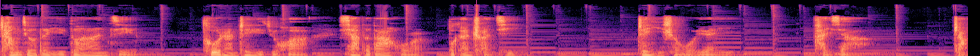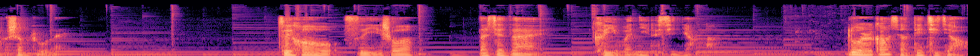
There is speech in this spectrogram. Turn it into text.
长久的一段安静，突然这一句话吓得大伙不敢喘气。这一声“我愿意”，台下掌声如雷。最后司仪说。那现在可以吻你的新娘了。鹿儿刚想踮起脚，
